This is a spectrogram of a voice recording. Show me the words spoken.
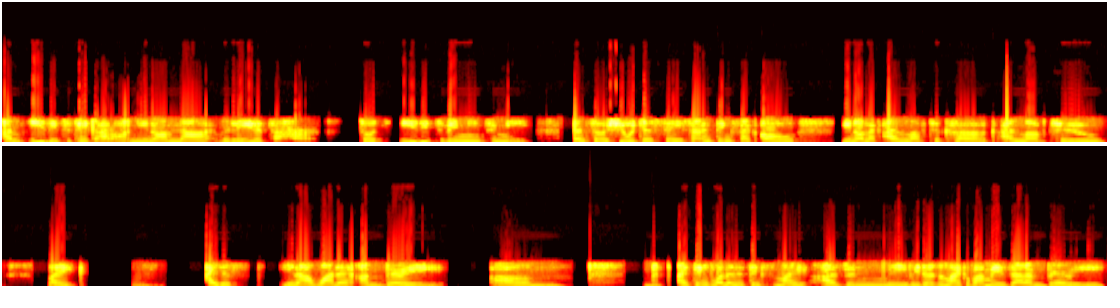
I'm easy to take out on. You know, I'm not related to her. So it's easy to be mean to me. And so she would just say certain things like, oh, you know, like I love to cook. I love to, like, I just, you know, I want to, I'm very, um, I think one of the things my husband maybe doesn't like about me is that I'm very,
